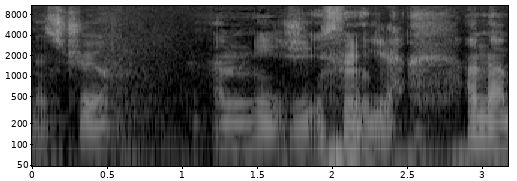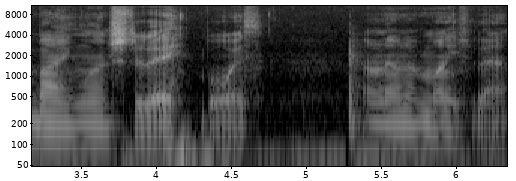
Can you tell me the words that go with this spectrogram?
that's true. I'm yeah, I'm not buying lunch today, boys. I don't have enough money for that.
